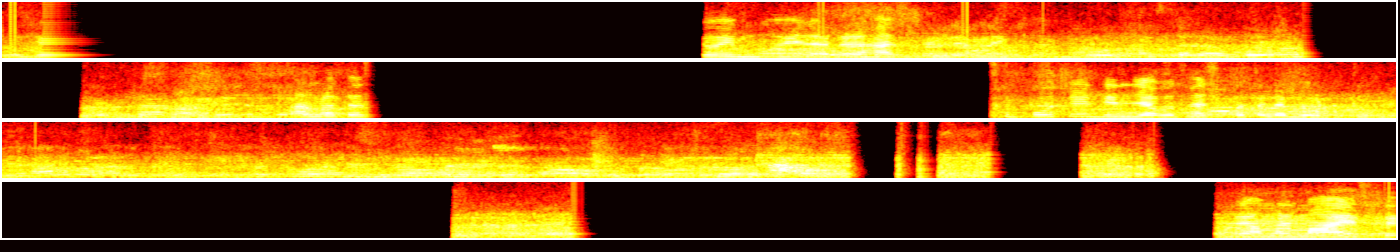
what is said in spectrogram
ওই যে ওই মহিলাটার হাজবেন্ডের নাকি। আমরা তো পঁচিশ দিন যাবত হাসপাতালে ভর্তি আমার মা এসে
